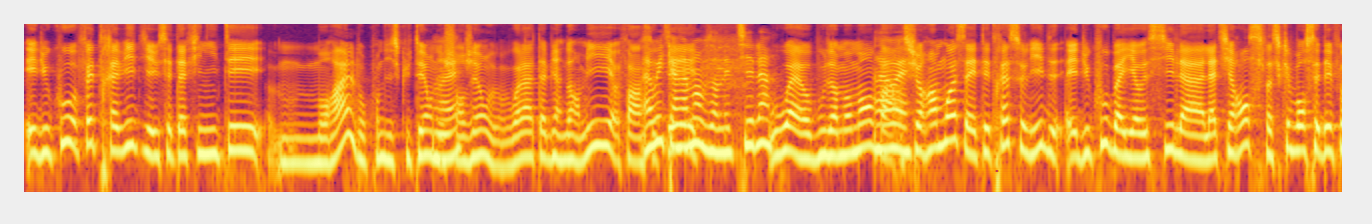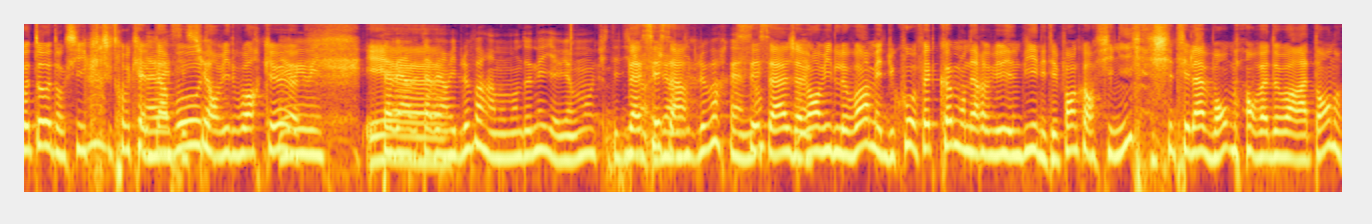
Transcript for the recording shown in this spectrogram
Et du coup au fait très vite il y a eu cette affinité morale. Donc on discutait on échangeait on, voilà t'as bien dormi. Enfin ah oui carrément vous en étiez là. Ouais au bout d'un moment ah sur un mois ça a été très solide. Et du coup bah il y a aussi l'attirance parce que bon, c'est des photos, donc si tu trouves quelqu'un ah beau, t'as envie de voir que. Eh oui, oui. Et t'avais, euh, envie de le voir à un moment donné. Il y a eu un moment où tu t'es dit, bah, j'ai envie de le voir quand même. C'est ça, j'avais envie de le voir, mais du coup, au fait, comme mon Airbnb n'était pas encore fini, j'étais là, bon, bah, on va devoir attendre.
